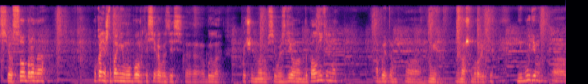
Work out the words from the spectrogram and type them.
Все собрано. Ну, конечно, помимо уборки серого здесь э, было очень много всего сделано дополнительно. Об этом э, мы в нашем ролике не будем э,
